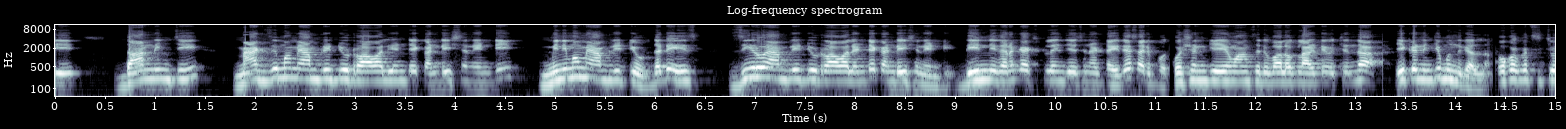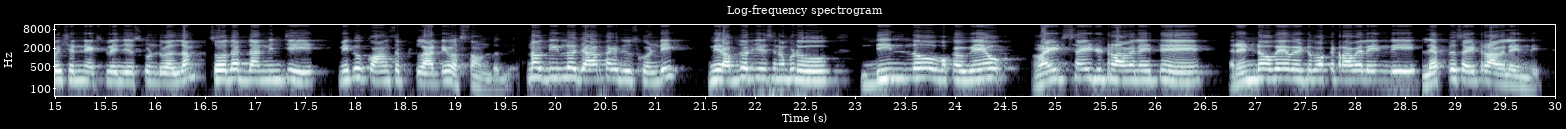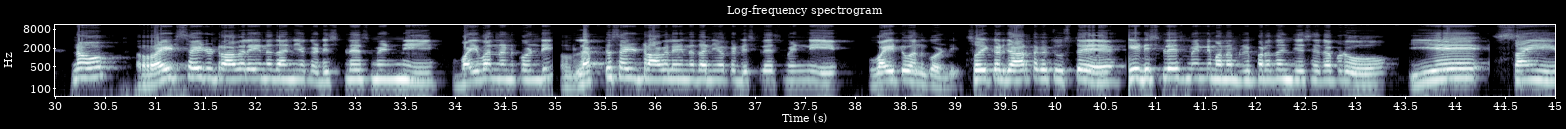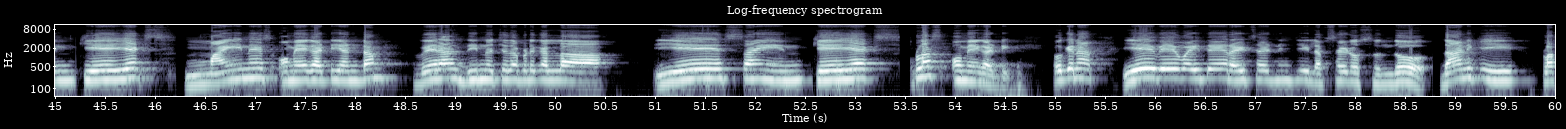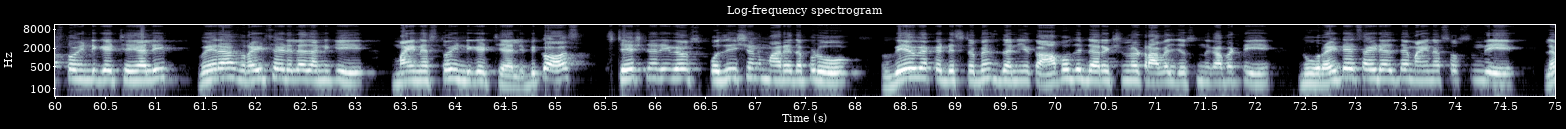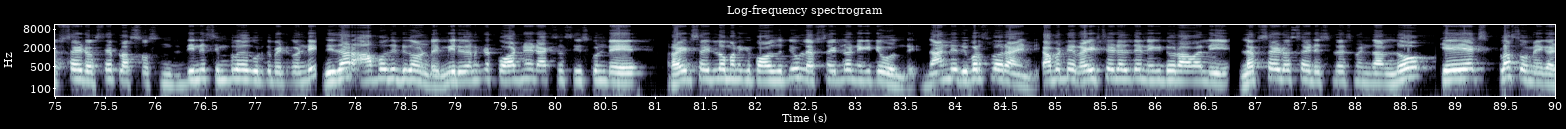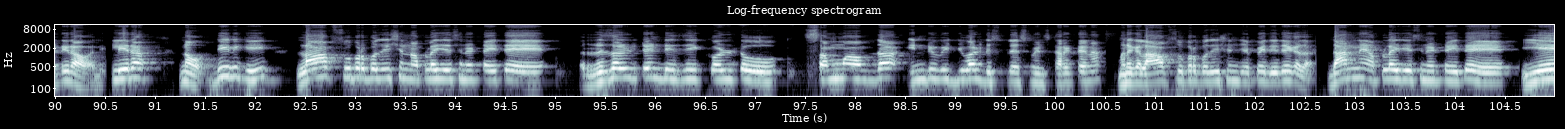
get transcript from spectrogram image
దాని నుంచి మాక్సిమం యాంప్లిట్యూడ్ రావాలి అంటే కండిషన్ ఏంటి? Minimum amplitude that is zero amplitude రావాలంటే కండిషన్ ఏంటి? దీన్ని గనక ఎక్స్ప్లెయిన్ చేసినట్టయితే సరిపోతుంది. క్వశ్చన్కి ఏం ఆన్సర్ ఇవ్వాలో క్లారిటీ వచ్చిందా? ఇక్కడ నుంచి ముందుకు వెళ్దాం ఒక్కొక్క సిచ్యువేషన్ని ఎక్స్ప్లెయిన్ చేసుకుంటూ వెళ్దాం. సో దట్ దాని నుంచి మీకు కాన్సెప్ట్ క్లారిటీ వస్తూ ఉంటుంది. నా దీనిలో జాగ్రత్తగా చూసుకోండి. మీరు అబ్జర్వ్ చేసినప్పుడు దీనిలో ఒక వేవ్ రైట్ సైడ్ ట్రావెల్ అయితే రెండో వేవ్ ఎటు పక్క ట్రావెల్ అయింది? లెఫ్ట్ సైడ్ ట్రావెల్ అయింది. నో రైట్ సైడ్ ట్రావెల్ అయిన దాని యొక్క డిస్ప్లేస్మెంట్ని వై వన్ అనుకోండి. లెఫ్ట్ సైడ్ ట్రావెల్ అయిన దాని యొక్క డిస్ప్లేస్మెంట్ని వై టూ అనుకోండి. సో ఇక్కడ జాగ్రత్తగా చూస్తే ఈ డిస్ప్లేస్మెంట్ని మనం రిప్రజెంట్ చేసేటప్పుడు A sine k x minus omega T అంటాం. వేరే దీన్ని వచ్చేటప్పటికల్లా A sine k x plus omega T ఓకేనా ఏ వేవ్ అయితే రైట్ సైడ్ నుంచి లెఫ్ట్ సైడ్ వస్తుందో దానికి ప్లస్తో ఇండికేట్ చేయాలి. వేరే రైట్ సైడ్ వెళ్ళేదానికి మైనస్తో ఇండికేట్ చేయాలి. బికాస్ స్టేషనరీ వేవ్స్ పొజిషన్ మారేటప్పుడు వేవ్ యొక్క డిస్టర్బెన్స్ దాని యొక్క ఆపోజిట్ డైరెక్షన్లో ట్రావెల్ చేస్తుంది కాబట్టి నువ్వు రైట్ సైడ్ వెళ్తే మైనస్ వస్తుంది. లెఫ్ట్ సైడ్ వస్తే ప్లస్ వస్తుంది. దీన్ని సింపుల్గా గుర్తుపెట్టుకోండి. దీస్ ఆర్ ఆపోజిట్గా ఉంటాయి. మీరు కనుక కోఆర్డినేట్ యాక్సెస్ తీసుకుంటే రైట్ సైడ్లో మనకి పాజిటివ్ లెఫ్ట్ సైడ్లో నెగిటివ్ ఉంది. దాన్ని రివర్స్లో రాయండి. కాబట్టి రైట్ సైడ్ వెళ్తే నెగిటివ్ రావాలి. లెఫ్ట్ సైడ్ వస్తే డిస్ప్లేస్మెంట్ దానిలో k x plus omega T రావాలి. క్లియరా నౌ దీనికి law of superposition apply చేసినట్టయితే resultant is equal to sum of the individual displacements కరెక్టేనా మనకి లా ఆఫ్ సూపర్ పొజిషన్ చెప్పేది ఇదే కదా. దాన్ని అప్లై చేసినట్టయితే A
